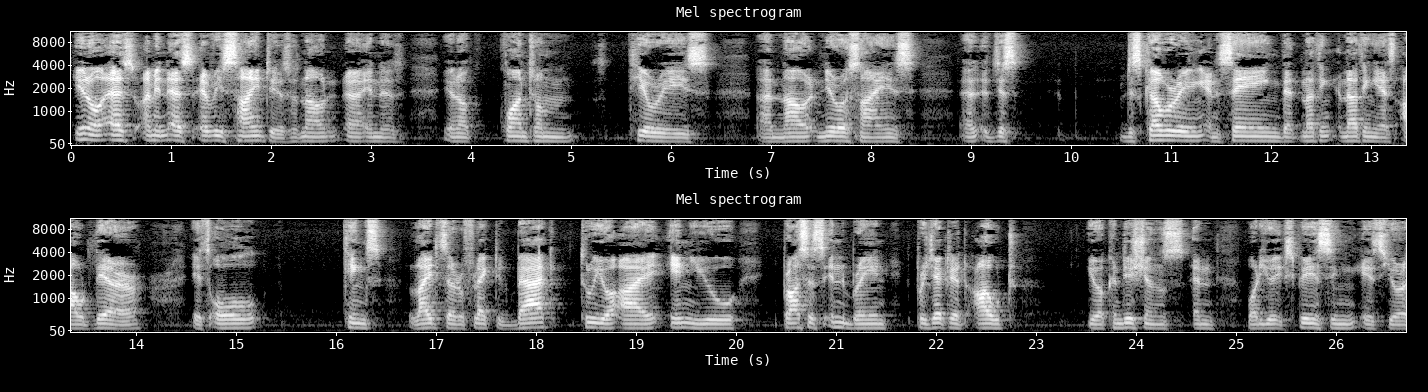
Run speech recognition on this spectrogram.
you know, as, I mean, as every scientist now uh, in the, you know, quantum theories and now neuroscience, and uh, just discovering and saying that nothing, nothing is out there. It's all things, lights are reflected back through your eye, in you, processed in the brain, projected out your conditions and what you're experiencing is your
